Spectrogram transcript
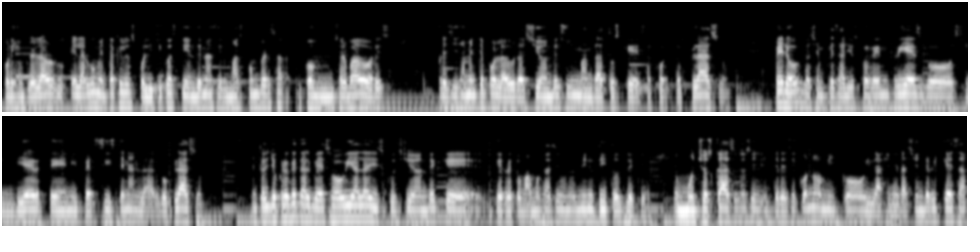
por ejemplo, él, argumenta que los políticos tienden a ser más conservadores precisamente por la duración de sus mandatos que es a corto plazo. Pero los empresarios corren riesgos, invierten y persisten a largo plazo. Entonces yo creo que tal vez obvia la discusión de que, retomamos hace unos minutitos, de que en muchos casos el interés económico y la generación de riqueza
